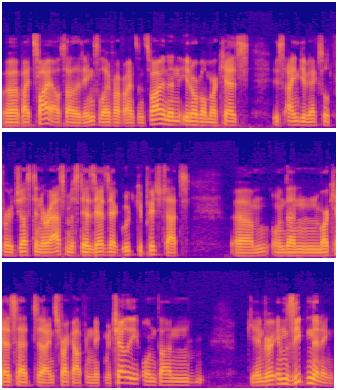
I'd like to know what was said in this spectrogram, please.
Äh, bei zwei aus allerdings, Läufer auf 1 und 2. Und dann Inorbal Marquez ist eingewechselt für Justin Erasmus, der sehr, sehr gut gepitcht hat. Ähm, und dann Marquez hat äh, ein Strikeout von Nick Michelli und dann gehen wir im siebten Inning.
